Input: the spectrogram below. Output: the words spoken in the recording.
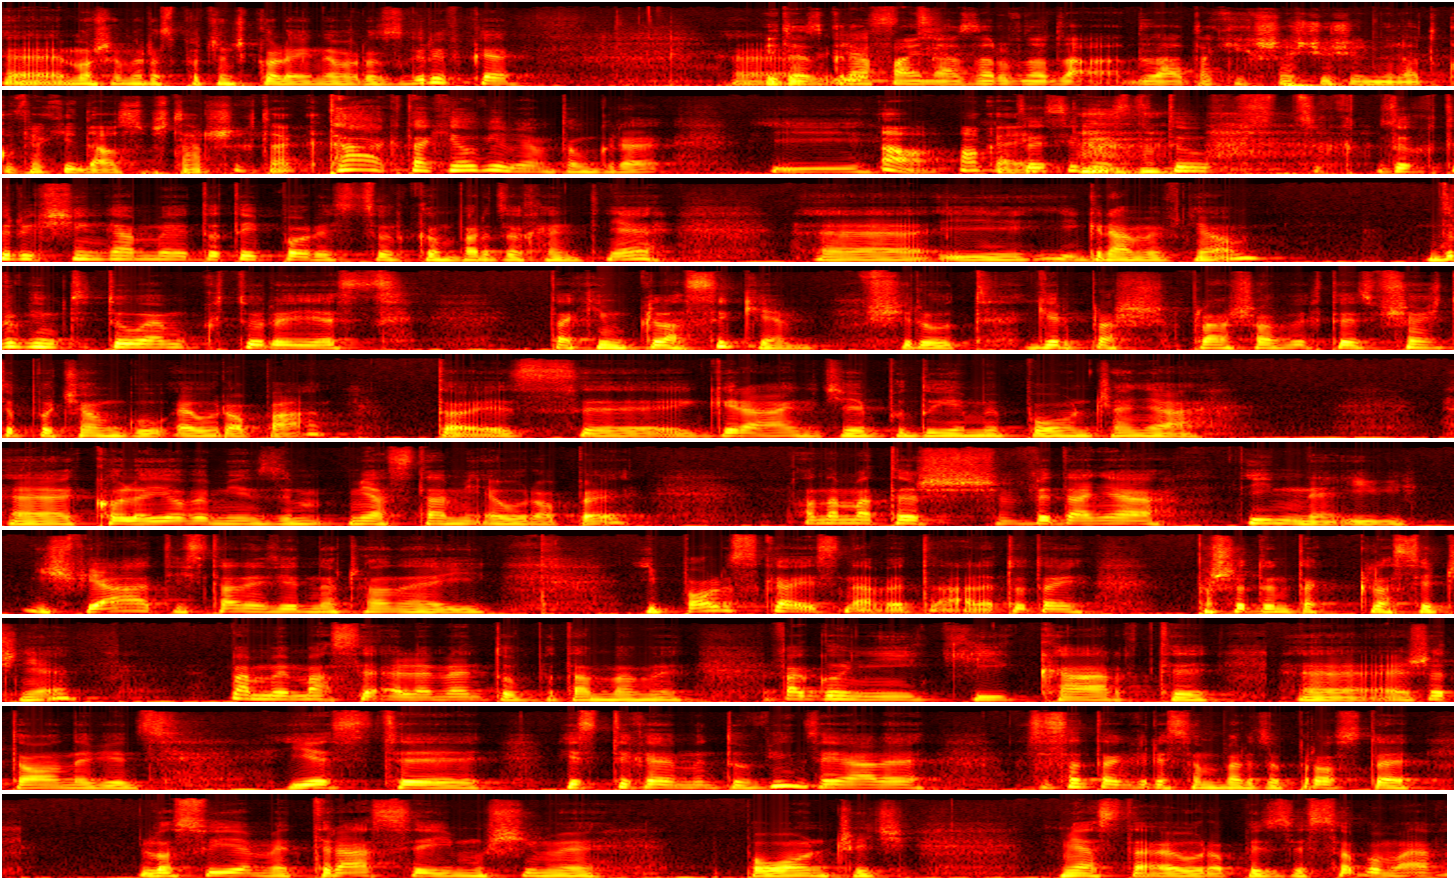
e, możemy rozpocząć kolejną rozgrywkę. E, I to jest gra fajna zarówno dla, dla takich 6-7 latków, jak i dla osób starszych, tak? Tak, tak, ja uwielbiam tą grę. I O, okej. to jest jeden z tytułów, do których sięgamy do tej pory z córką bardzo chętnie e, i, i gramy w nią. Drugim tytułem, który jest takim klasykiem wśród gier planszowych, to jest Wsiąść do pociągu Europa. To jest e, gra, gdzie budujemy połączenia e, kolejowe między miastami Europy. Ona ma też wydania inne i, i świat, i Stany Zjednoczone, i, i Polska jest nawet, ale tutaj poszedłem tak klasycznie. Mamy masę elementów, bo tam mamy wagoniki, karty, e, żetony, więc jest, e, jest tych elementów więcej, ale zasady gry są bardzo proste. Losujemy trasy i musimy połączyć miasta Europy ze sobą, a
